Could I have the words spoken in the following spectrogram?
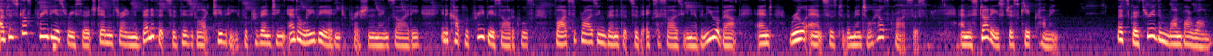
I've discussed previous research demonstrating the benefits of physical activity for preventing and alleviating depression and anxiety in a couple of previous articles Five Surprising Benefits of Exercise You Never Knew About and Real Answers to the Mental Health Crisis and the studies just keep coming. Let's go through them one by one.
